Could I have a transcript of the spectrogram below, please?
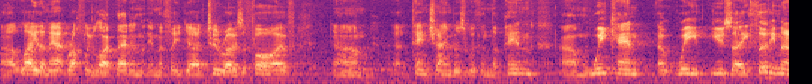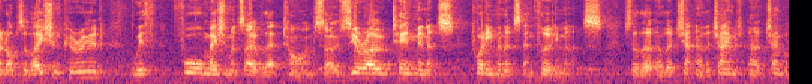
uh, lay them out roughly like that in, in the feed yard, two rows of five, um, uh, 10 chambers within the pen. Um, we can, uh, we use a 30 minute observation period with four measurements over that time. So zero, 10 minutes, 20 minutes and 30 minutes. So the, uh, the, cha- uh, the chambers, uh, chamber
